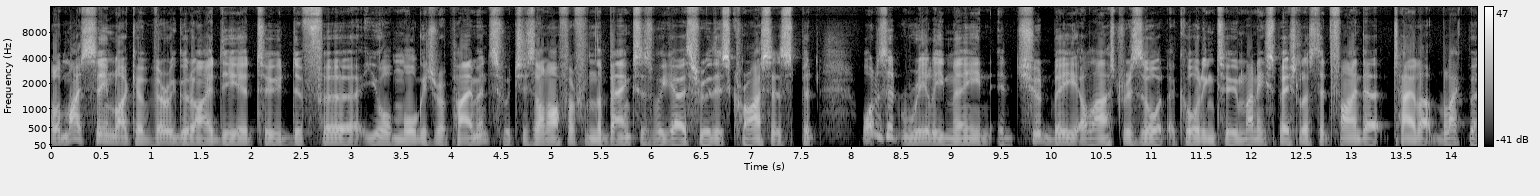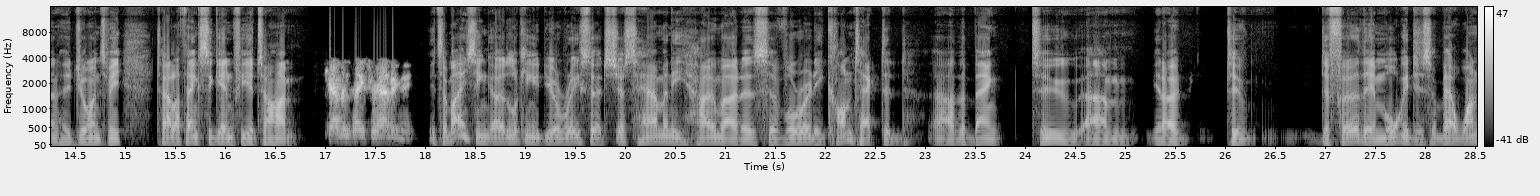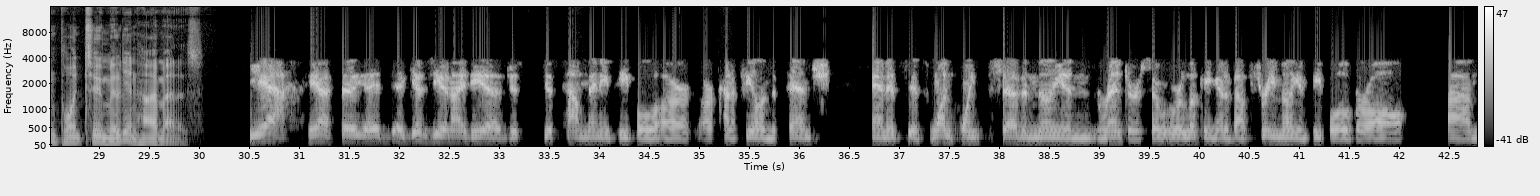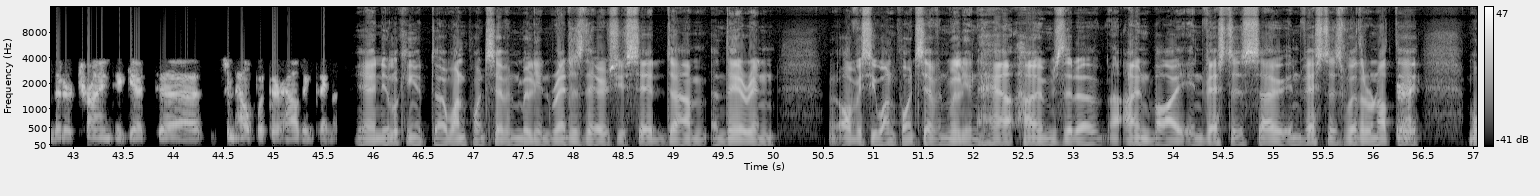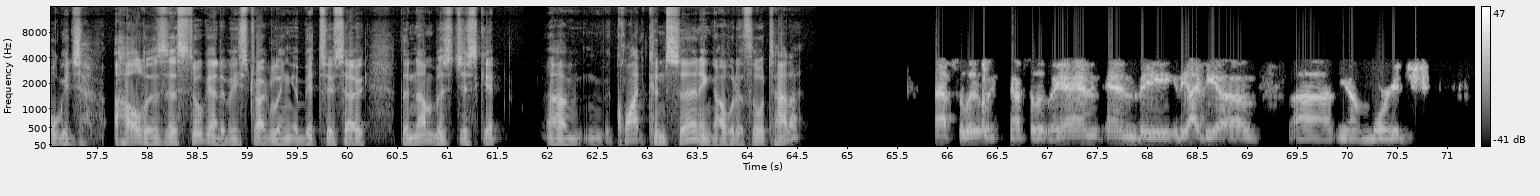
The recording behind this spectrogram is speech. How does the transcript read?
Well, it might seem like a very good idea to defer your mortgage repayments, which is on offer from the banks as we go through this crisis. But what does it really mean? It should be a last resort, according to money specialist at Finder, Taylor Blackburn, who joins me. Taylor, thanks again for your time. Kevin, thanks for having me. It's amazing uh, looking at your research just how many homeowners have already contacted uh, the bank to, um, you know, to defer their mortgages. About 1.2 million homeowners. Yeah, yeah. So it, it gives you an idea of just just how many people are are kind of feeling the pinch, and it's it's 1.7 million renters. So we're looking at about three million people overall. Um, that are trying to get uh, some help with their housing payment. Yeah, and you're looking at uh, 1.7 million renters there, as you said, um, and they're in obviously 1.7 million ho- homes that are owned by investors. So investors, whether or not they're mortgage holders, are still going to be struggling a bit too. So the numbers just get um, quite concerning. I would have thought, Taylor. Absolutely, absolutely, and and the the idea of uh, you know mortgage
